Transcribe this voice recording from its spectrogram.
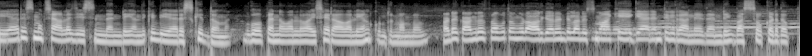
బీఆర్ఎస్ మాకు చాలా చేసిందండి అందుకే బీఆర్ఎస్కి ఇద్దామని గోపన్న వాళ్ళు వయసే రావాలి అనుకుంటున్నాం మేము. అంటే కాంగ్రెస్ ప్రభుత్వం కూడా ఆరు గ్యారెంటీలు అని ఇస్తున్నారు మాకు ఏ గ్యారంటీలు రాలేదండి బస్సు ఒక్కటి తప్ప.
